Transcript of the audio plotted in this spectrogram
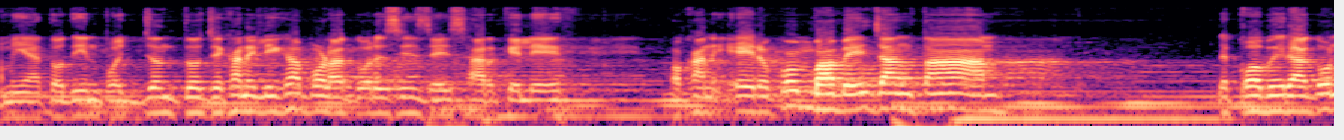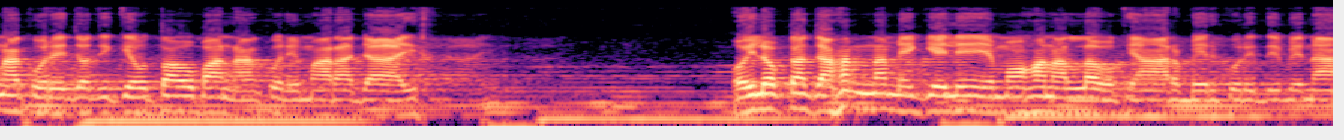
আমি এতদিন পর্যন্ত যেখানে লেখাপড়া করেছি যে সার্কেলে ওখানে এরকম ভাবে জানতাম যে কবিরা গোনা করে, যদি কেউ তাও বা না করে মারা যায়। ওই লোকটা জাহান নামে গেলে মহান আল্লাহ ওকে আর বের করে দেবে না।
